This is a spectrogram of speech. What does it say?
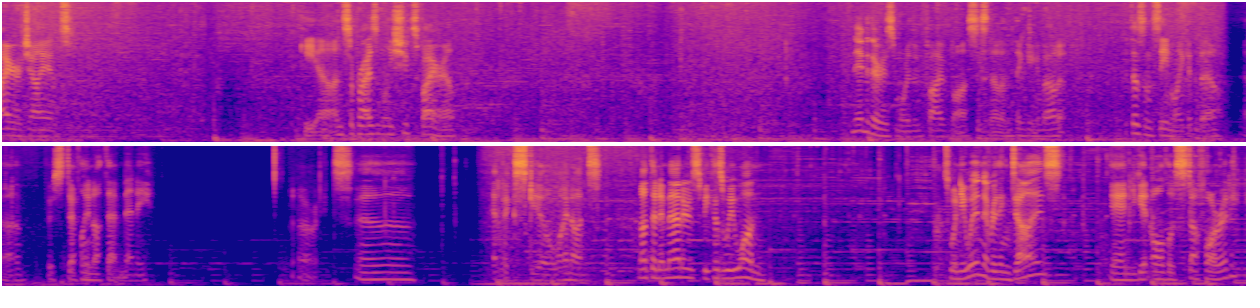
Fire giant. He uh, unsurprisingly shoots fire out. Maybe there is more than five bosses now that I'm thinking about it. It doesn't seem like it though. Uh, there's definitely not that many. Alright, uh... Epic skill, why not? Not that it matters, because we won. So when you win, everything dies, and you get all the stuff already.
